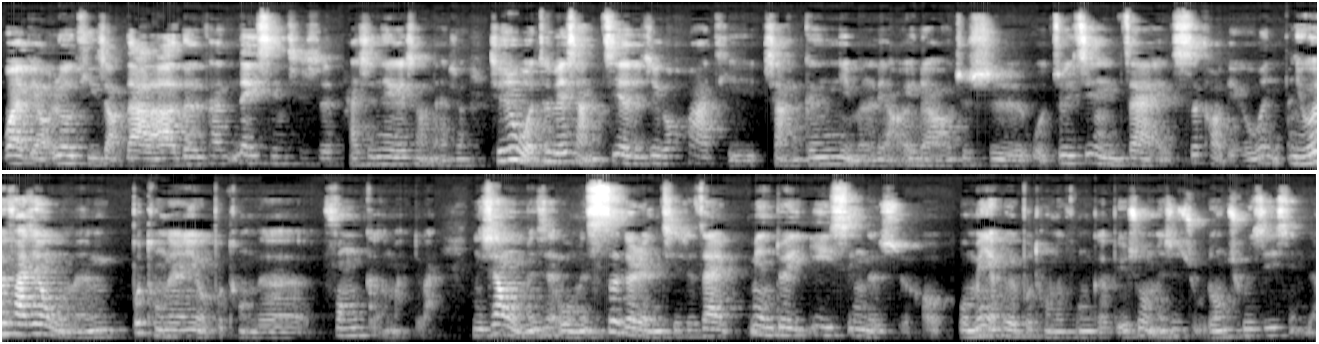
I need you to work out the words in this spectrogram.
外表肉体长大了啊，但是他内心其实还是那个小男生。其实我特别想借着这个话题，想跟你们聊一聊，就是我最近在思考的一个问题。你会发现，我们不同的人有不同的风格嘛，对吧？你像我们这我们四个人，其实，在面对异性的时候，我们也会有不同的风格。比如说，我们是主动出击型的，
